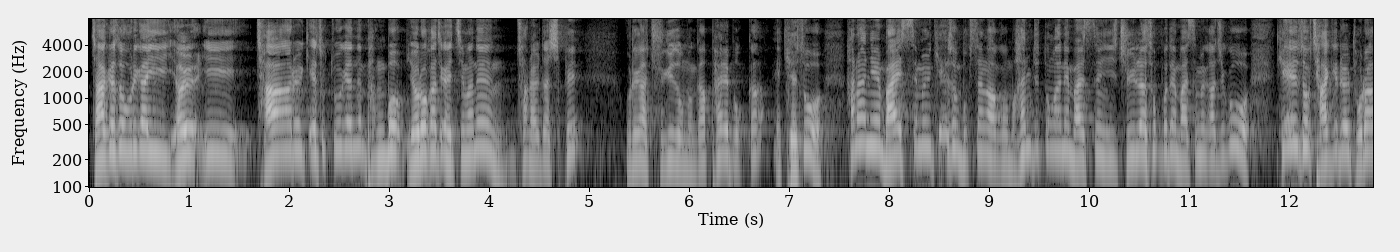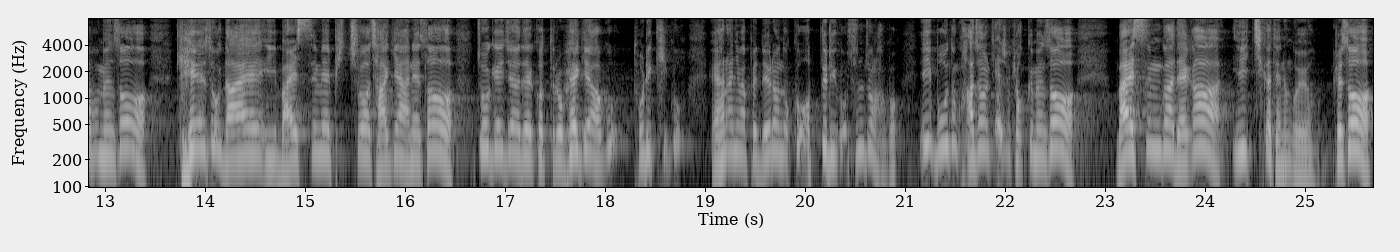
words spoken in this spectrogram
자, 그래서 우리가 이, 열, 이 자아를 계속 쪼개는 방법 여러 가지가 있지만은 잘 알다시피 우리가 주기도문과 팔복과 계속 하나님의 말씀을 계속 묵상하고 뭐 한주 동안의 말씀, 이 주일날 선포된 말씀을 가지고 계속 자기를 돌아보면서 계속 나의 이 말씀에 비추어 자기 안에서 쪼개져야 될 것들을 회개하고 돌이키고 예, 하나님 앞에 내려놓고 엎드리고 순종하고 이 모든 과정을 계속 겪으면서 말씀과 내가 일치가 되는 거예요. 그래서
